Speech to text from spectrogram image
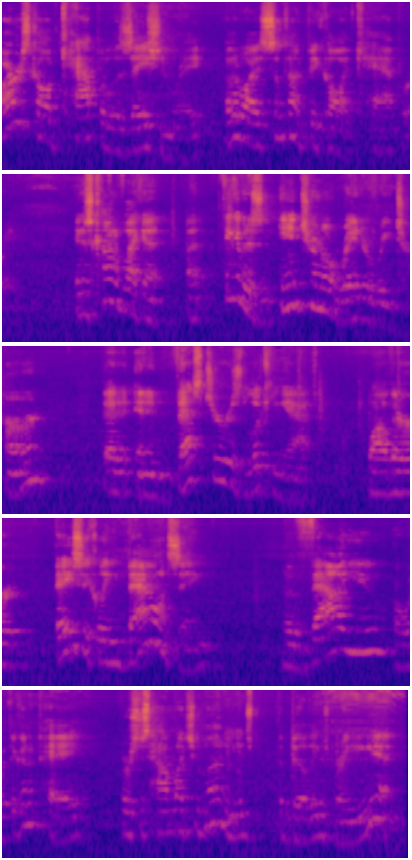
R is called capitalization rate, otherwise sometimes people call it cap rate. And it's kind of like a, a think of it as an internal rate of return that an investor is looking at while they're basically balancing the value or what they're going to pay versus how much money the building's bringing in.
